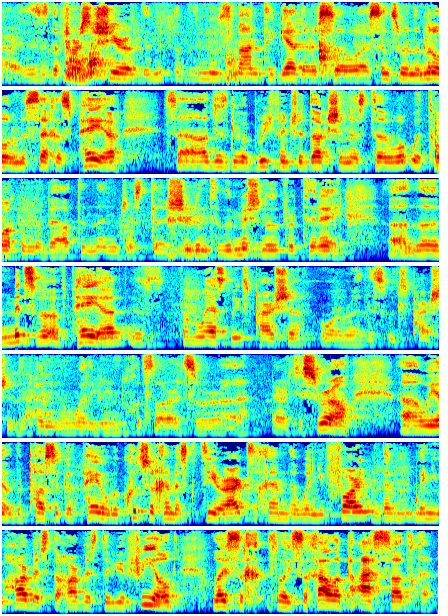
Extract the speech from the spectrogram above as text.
All right, this is the first shiur of the, of the new Zman together. So, uh, since we're in the middle of Maseches Peah, so I'll just give a brief introduction as to what we're talking about, and then just uh, shoot into the Mishnah for today. Uh, the mitzvah of Peah is from last week's parsha or uh, this week's parsha, depending on whether you're in Chutz La'aretz or uh, Eretz Yisrael. Uh, we have the pasuk of Peah, "V'kutzerchem es k'tir artzachem." That when you then when you harvest the harvest of your field, sadcha.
